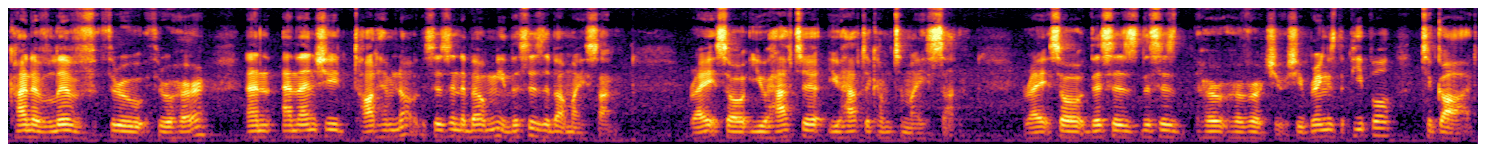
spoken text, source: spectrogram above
kind of live through through her, and and then she taught him no. This isn't about me. This is about my son right? So you have to you have to come to my son, right? So this is this is her her virtue. She brings the people to God.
